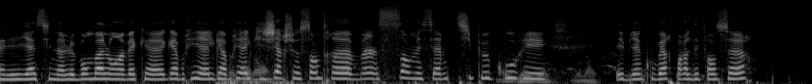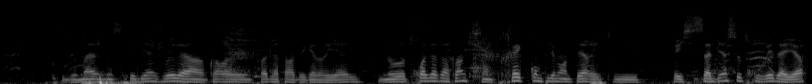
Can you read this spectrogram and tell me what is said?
Allez, Yacine a le bon ballon avec euh, Gabriel. Gabriel qui cherche au centre euh, Vincent, mais c'est un petit peu court et, aïe, c'est dommage. et bien couvert par le défenseur. C'est dommage, mais c'était bien joué là encore une fois de la part de Gabriel. Nos trois attaquants qui sont très complémentaires et qui réussissent à bien se trouver d'ailleurs.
